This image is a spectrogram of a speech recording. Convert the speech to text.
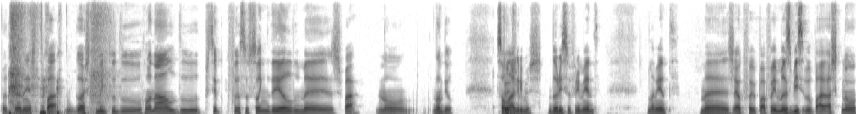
para ser honesto, pá, gosto muito do Ronaldo, percebo que fosse o sonho dele, mas pá, não, não deu. São Pois. lágrimas, dor e sofrimento, lamento, mas é o que foi, pá, foi uma exibição, pá, acho que não,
